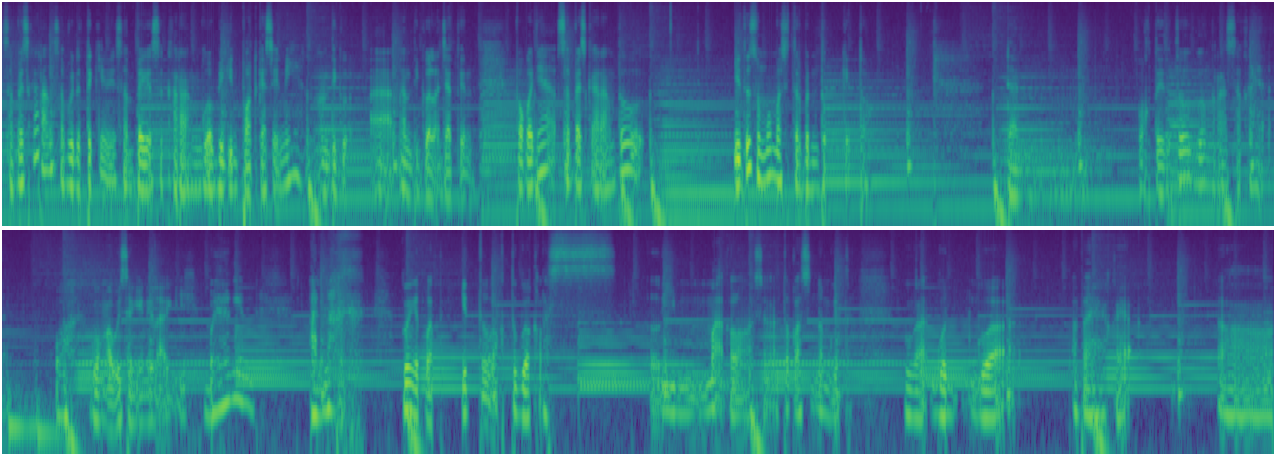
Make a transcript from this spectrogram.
sampai sekarang sampai detik ini sampai sekarang gue bikin podcast ini nanti gue uh, nanti gue lanjutin. Pokoknya sampai sekarang tuh itu semua masih terbentuk gitu. Dan waktu itu tuh gue ngerasa kayak wah gue nggak bisa gini lagi. Bayangin anak gue inget banget itu waktu gue kelas 5 kalau nggak salah atau kelas 6 gitu. Gue gue gue apa ya kayak uh,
